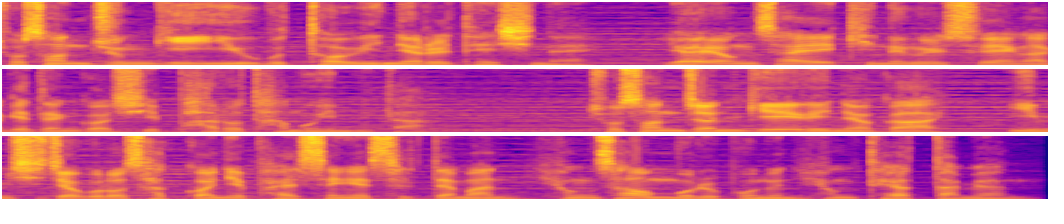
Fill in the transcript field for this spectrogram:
조선 중기 이후부터 의녀를 대신해 여영사의 기능을 수행하게 된 것이 바로 다모입니다. 조선 전기의 의녀가 임시적으로 사건이 발생했을 때만 형사 업무를 보는 형태였다면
